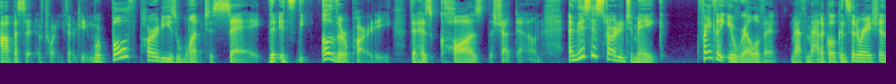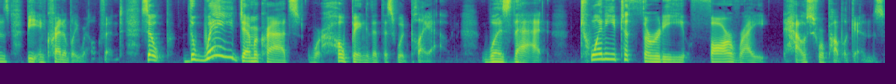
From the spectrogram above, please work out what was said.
opposite of 2013, where both parties want to say that it's the other party that has caused the shutdown. And this has started to make frankly irrelevant mathematical considerations be incredibly relevant. So the way Democrats were hoping that this would play out was that 20 to 30 far right House Republicans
